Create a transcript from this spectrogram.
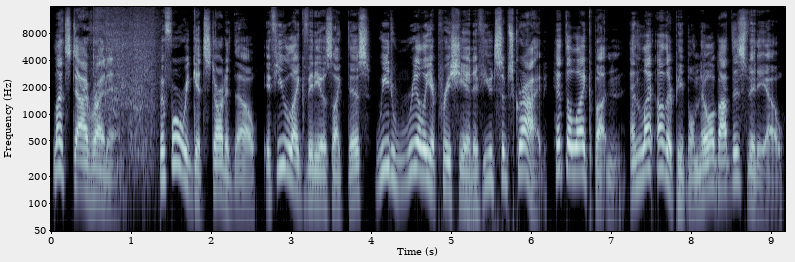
Let's dive right in. Before we get started though, if you like videos like this, we'd really appreciate if you'd subscribe, hit the like button, and let other people know about this video.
